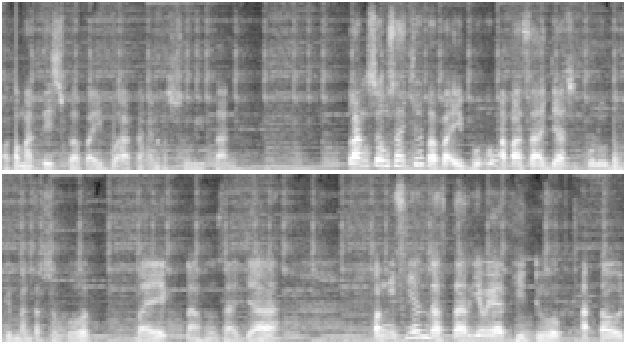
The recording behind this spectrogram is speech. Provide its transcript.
otomatis Bapak Ibu akan kesulitan. Langsung saja Bapak Ibu apa saja 10 dokumen tersebut? Baik langsung saja Pengisian daftar riwayat hidup atau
